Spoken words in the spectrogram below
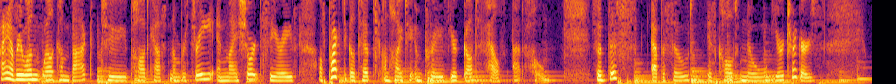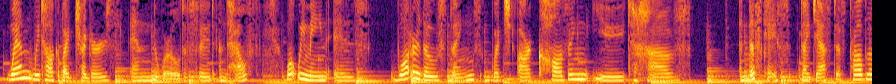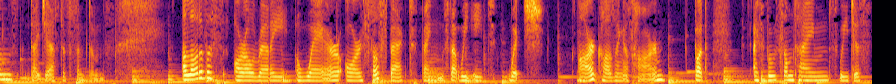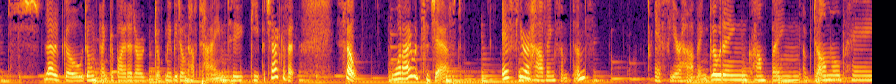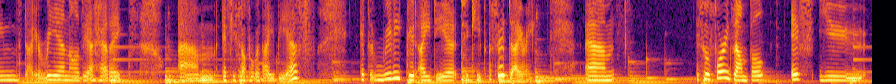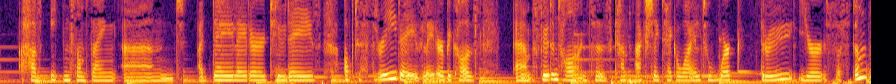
Hi, everyone. Welcome back to podcast number three in my short series of practical tips on how to improve your gut health at home. So, this episode is called Know Your Triggers. When we talk about triggers in the world of food and health, what we mean is what are those things which are causing you to have, in this case, digestive problems, digestive symptoms? A lot of us are already aware or suspect things that we eat which are causing us harm, but I suppose sometimes we just let it go, don't think about it, or don't, maybe don't have time to keep a check of it. So, what I would suggest if you're having symptoms, if you're having bloating, cramping, abdominal pains, diarrhea, nausea, headaches, um, if you suffer with IBS, it's a really good idea to keep a food diary. Um, so, for example, if you have eaten something and a day later, two days, up to three days later, because um, food intolerances can actually take a while to work through your system.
